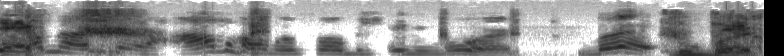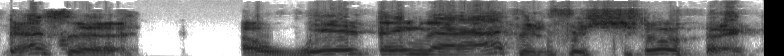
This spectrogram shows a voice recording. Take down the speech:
like, I'm not saying I'm homophobic anymore, but but that's a a weird thing that happened for sure. like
